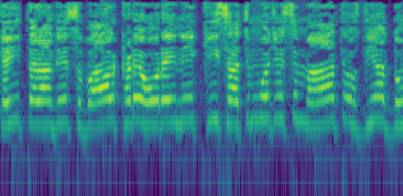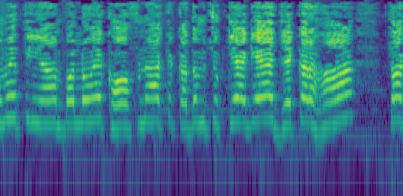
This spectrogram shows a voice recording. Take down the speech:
ਕਈ ਤਰ੍ਹਾਂ ਦੇ ਸਵਾਲ ਖੜੇ ਹੋ ਰਹੇ ਨੇ। ਕੀ ਸੱਚਮੁੱਚ ਇਸ ਮਾਂ ਤੇ ਉਸ ਦੀਆਂ ਦੋਵੇਂ ਧੀਆਂ ਵੱਲੋਂ ਇਹ ਖੌਫਨਾਕ ਕਦਮ ਚੁੱਕਿਆ ਗਿਆ ਜੇਕਰ ਹਾਂ, ਤਾਂ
